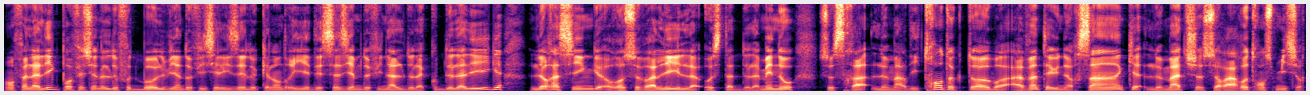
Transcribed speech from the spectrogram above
Enfin, la Ligue professionnelle de football vient d'officialiser le calendrier des 16e de finale de la Coupe de la Ligue. Le Racing recevra Lille au stade de la Méno. Ce sera le mardi 30 octobre à 21h05. Le match sera retransmis sur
